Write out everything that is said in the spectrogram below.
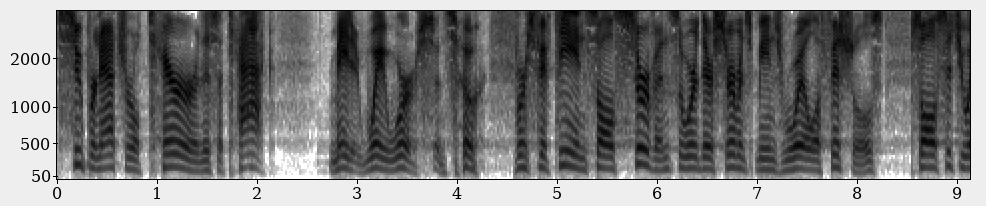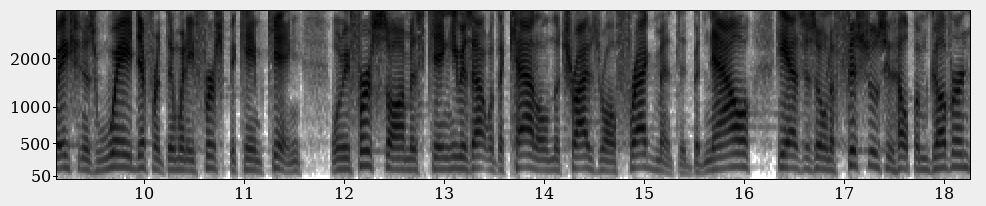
supernatural terror, this attack, made it way worse. And so, verse 15, Saul's servants, the word their servants means royal officials. Saul's situation is way different than when he first became king. When we first saw him as king, he was out with the cattle and the tribes were all fragmented. But now he has his own officials who help him govern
